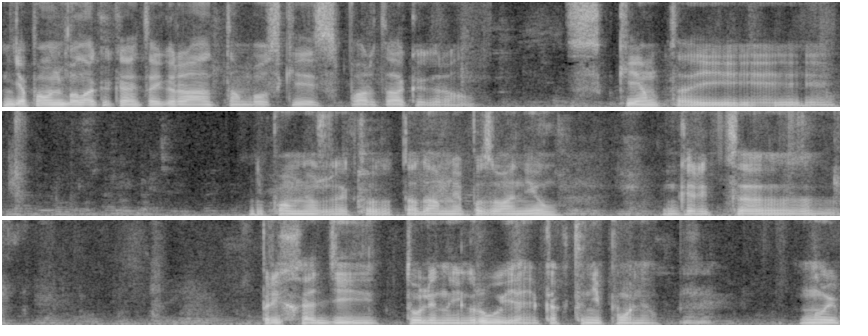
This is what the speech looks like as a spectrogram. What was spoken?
я помню, была какая-то игра, Тамбовский Спартак играл с кем-то, и не помню уже, кто-то тогда мне позвонил, говорит, э, приходи то ли на игру, я как-то не понял. Ну и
